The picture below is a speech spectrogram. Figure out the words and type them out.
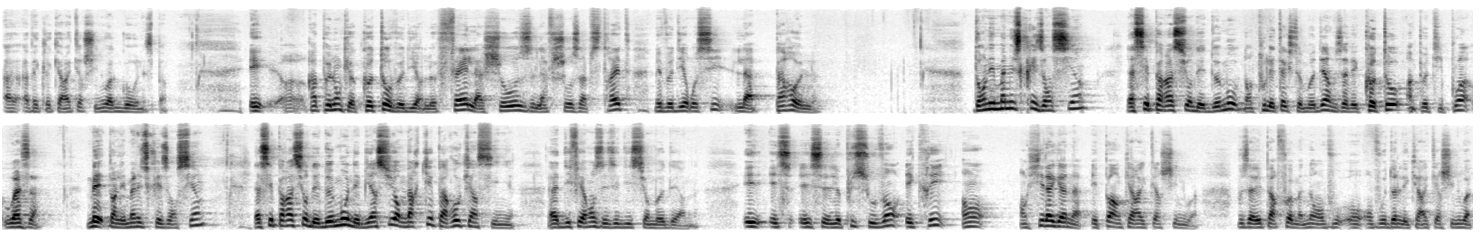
avec le caractère chinois go, n'est-ce pas? Et euh, rappelons que koto veut dire le fait, la chose, la chose abstraite, mais veut dire aussi la parole. Dans les manuscrits anciens, la séparation des deux mots, dans tous les textes modernes, vous avez koto, un petit point, waza. Mais dans les manuscrits anciens, la séparation des deux mots n'est bien sûr marquée par aucun signe, à la différence des éditions modernes. et, c'est le plus souvent écrit en, hiragana et pas en caractère chinois. Vous avez parfois, maintenant, on vous, donne les caractères chinois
